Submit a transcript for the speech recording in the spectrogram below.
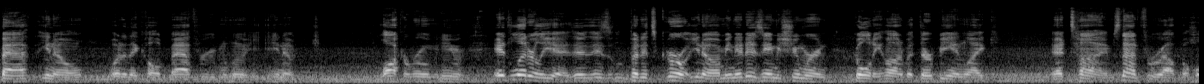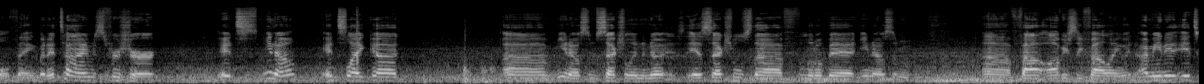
bath you know what are they called bathroom you know locker room humor it literally is it is but it's girl you know i mean it is amy schumer and goldie hawn but they're being like at times not throughout the whole thing but at times for sure it's you know it's like uh um, you know, some sexual innu- sexual stuff, a little bit, you know, some uh, foul, obviously fouling. I mean, it, it's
